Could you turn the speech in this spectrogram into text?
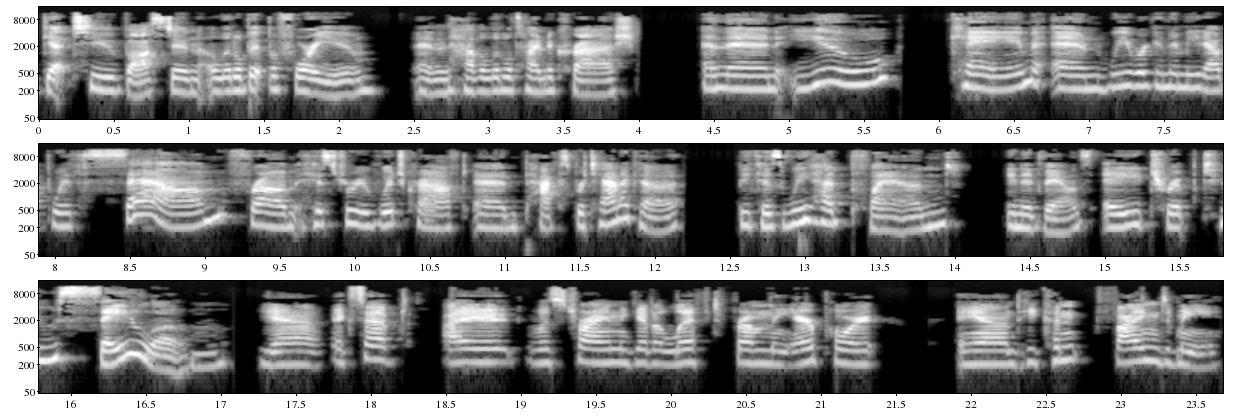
get to Boston a little bit before you and have a little time to crash. And then you came and we were going to meet up with Sam from History of Witchcraft and Pax Britannica because we had planned in advance a trip to Salem. Yeah, except I was trying to get a lift from the airport and he couldn't find me,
